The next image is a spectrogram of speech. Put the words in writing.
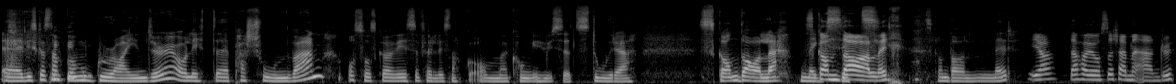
Eh, vi skal snakke om Grinder og litt eh, personvern. Og så skal vi selvfølgelig snakke om eh, kongehusets store skandale. Megxit. Skandaler. Skandaler. Ja, det har jo også skjedd med Andrew.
